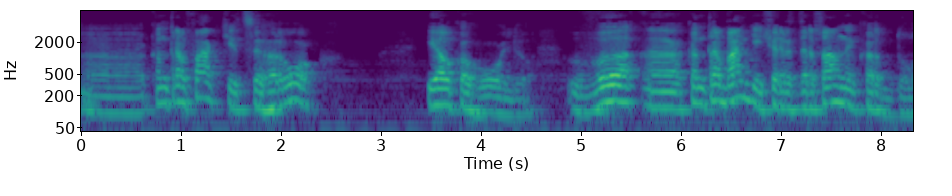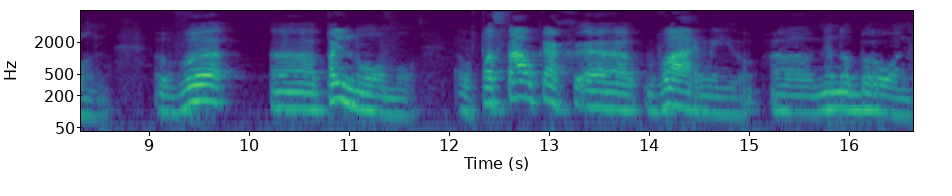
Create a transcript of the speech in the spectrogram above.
е, контрафакті цигарок і алкоголю, в е, контрабанді через державний кордон, в е, пальному, в поставках е, в армію е, Міноборони,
